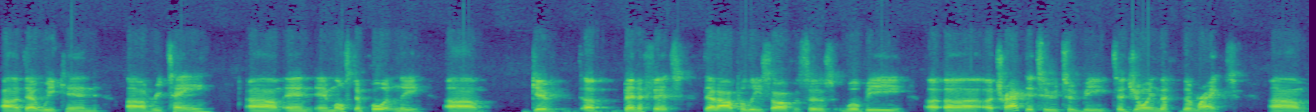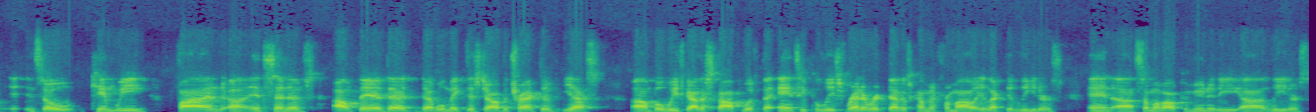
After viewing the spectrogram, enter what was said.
uh, that we can uh, retain, um, and and most importantly, uh, give uh, benefits that our police officers will be attracted to to be to join the, the ranks. Um, and so, can we find incentives out there that that will make this job attractive? Yes. Uh, but we've got to stop with the anti-police rhetoric that is coming from our elected leaders and uh, some of our community uh, leaders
